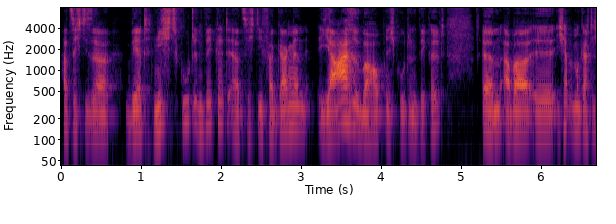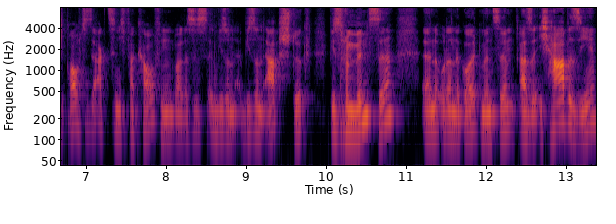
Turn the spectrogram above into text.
hat sich dieser Wert nicht gut entwickelt. Er hat sich die vergangenen Jahre überhaupt nicht gut entwickelt. Ähm, aber äh, ich habe immer gedacht, ich brauche diese Aktie nicht verkaufen, weil das ist irgendwie so ein, wie so ein Erbstück, wie so eine Münze äh, oder eine Goldmünze. Also ich habe sie.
